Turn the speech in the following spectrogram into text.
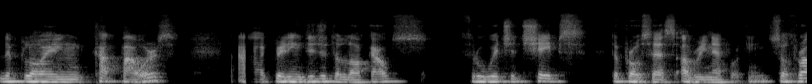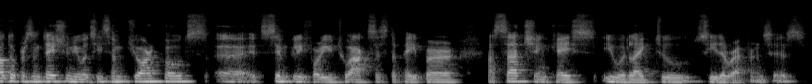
deploying cut powers, uh, creating digital lockouts through which it shapes the process of renetworking. So throughout the presentation, you will see some QR codes. Uh, it's simply for you to access the paper as such in case you would like to see the references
